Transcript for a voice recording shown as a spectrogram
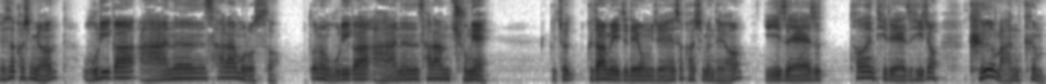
해석하시면 우리가 아는 사람으로서 또는 우리가 아는 사람 중에 그쵸? 그 다음에 이제 내용 이제 해석하시면 돼요. is as talented as he죠. 그만큼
